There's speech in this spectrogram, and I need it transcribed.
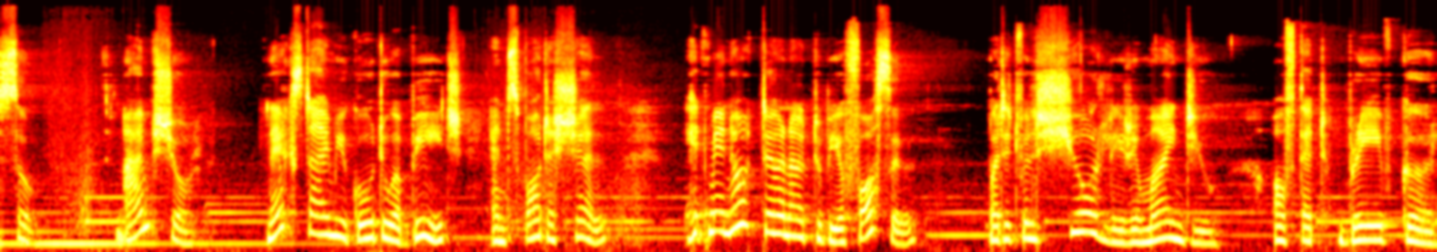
So, I'm sure Next time you go to a beach and spot a shell, it may not turn out to be a fossil, but it will surely remind you of that brave girl,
